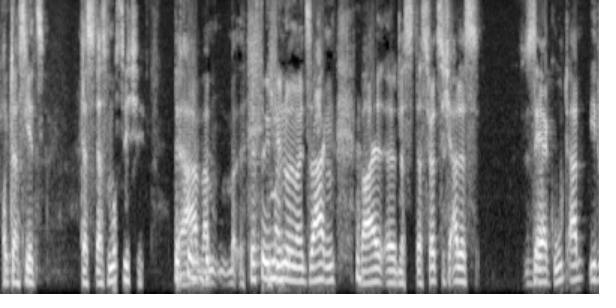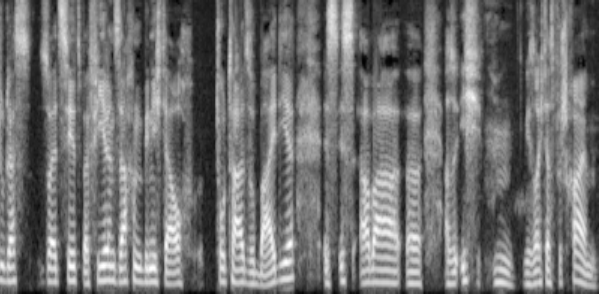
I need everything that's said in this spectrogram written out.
ob das jetzt, das, das muss ich, bist ja, du, man, ich will nur mal sagen, weil äh, das, das hört sich alles sehr ja. gut an, wie du das so erzählst. Bei vielen Sachen bin ich da auch total so bei dir. Es ist aber, äh, also ich, hm, wie soll ich das beschreiben?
